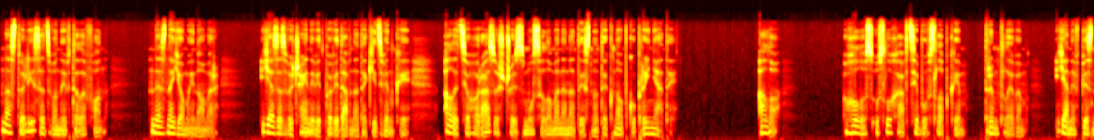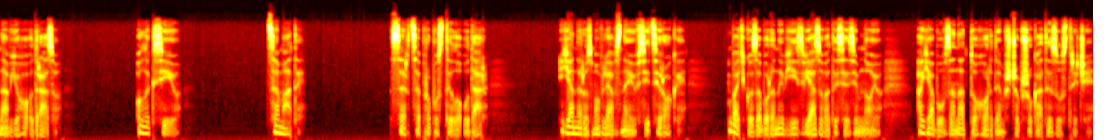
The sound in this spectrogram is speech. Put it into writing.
На столі задзвонив телефон. Незнайомий номер. Я зазвичай не відповідав на такі дзвінки, але цього разу щось змусило мене натиснути кнопку Прийняти. Алло. Голос у слухавці був слабким, тремтливим. Я не впізнав його одразу. Олексію, це мати. Серце пропустило удар. Я не розмовляв з нею всі ці роки. Батько заборонив їй зв'язуватися зі мною, а я був занадто гордим, щоб шукати зустрічі.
